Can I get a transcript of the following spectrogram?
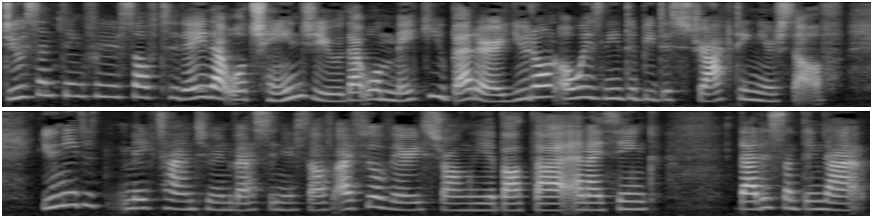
Do something for yourself today that will change you, that will make you better. You don't always need to be distracting yourself. You need to make time to invest in yourself. I feel very strongly about that. And I think that is something that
